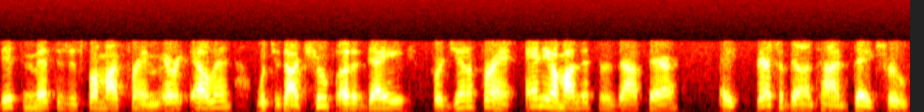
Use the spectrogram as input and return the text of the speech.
this message is from my friend Mary Ellen, which is our truth of the day for Jennifer and any of my listeners out there. A special Valentine's Day truth.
